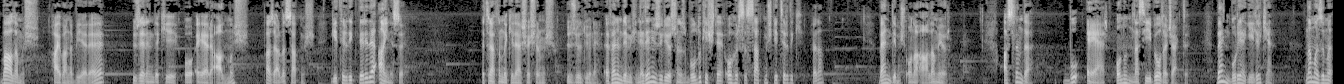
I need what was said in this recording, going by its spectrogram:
bağlamış hayvanı bir yere, üzerindeki o eğeri almış, pazarda satmış. Getirdikleri de aynısı. Etrafındakiler şaşırmış, üzüldüğüne. Efendim demiş, neden üzülüyorsunuz? Bulduk işte, o hırsız satmış getirdik falan. Ben demiş ona ağlamıyorum. Aslında bu eğer onun nasibi olacaktı. Ben buraya gelirken namazımı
